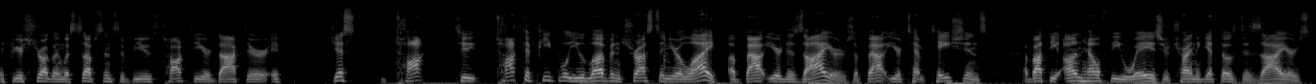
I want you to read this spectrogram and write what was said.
If you're struggling with substance abuse, talk to your doctor. If just talk to talk to people you love and trust in your life about your desires, about your temptations, about the unhealthy ways you're trying to get those desires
